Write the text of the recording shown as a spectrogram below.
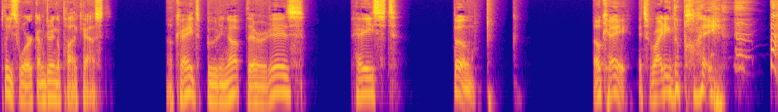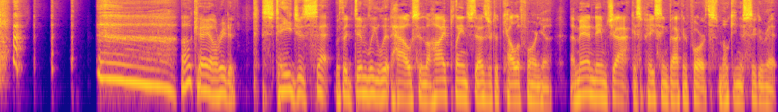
Please work. I'm doing a podcast. Okay. It's booting up. There it is. Paste. Boom. Okay. It's writing the play. okay. I'll read it. Stage is set with a dimly lit house in the high plains desert of California. A man named Jack is pacing back and forth, smoking a cigarette.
